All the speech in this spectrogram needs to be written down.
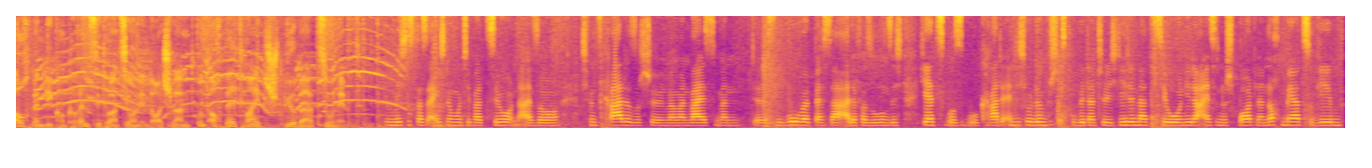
Auch wenn die Konkurrenzsituation in Deutschland und auch weltweit spürbar zunimmt. Für mich ist das eigentlich nur Motivation. Also ich finde es gerade so schön, weil man weiß, man, das Niveau wird besser. Alle versuchen sich jetzt, wo, wo Karate endlich olympisch ist, probiert natürlich jede Nation, jeder einzelne Sportler noch mehr zu geben,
